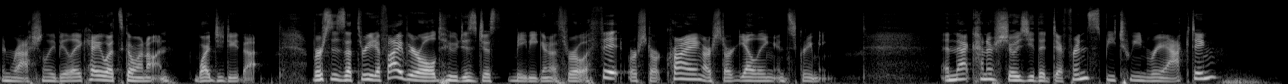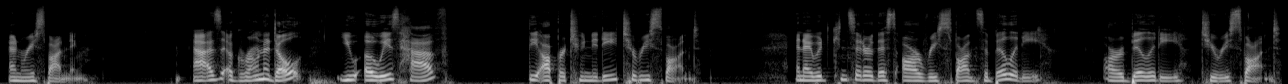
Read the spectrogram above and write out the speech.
and rationally be like, hey, what's going on? Why'd you do that? Versus a three to five year old who is just maybe going to throw a fit or start crying or start yelling and screaming. And that kind of shows you the difference between reacting and responding as a grown adult, you always have the opportunity to respond. And I would consider this our responsibility, our ability to respond.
